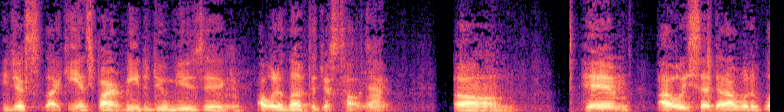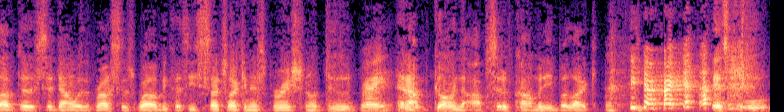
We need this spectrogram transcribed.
he just like he inspired me to do music. Mhm. I would have loved to just talk Yeah. to him. Um, him. I always said that I would have loved to sit down with Russ as well because he's such like an inspirational dude. Right. And I'm going the opposite of comedy, but like yeah, right. it's cool.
